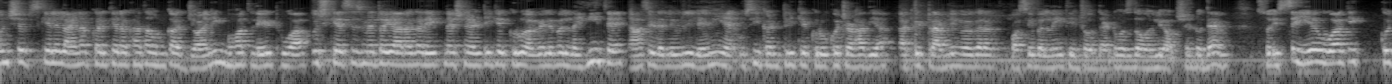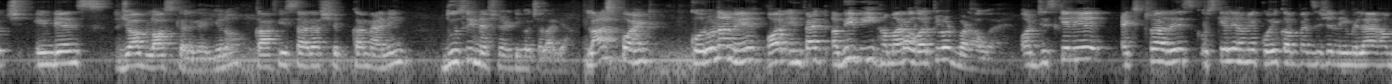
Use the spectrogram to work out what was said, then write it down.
उन शिप्स के लिए लाइन अप करके रखा था उनका ज्वाइनिंग बहुत लेट हुआ। कुछ केसेस में तो यार अगर एक नेशनैलिटी के क्रू अवेलेबल नहीं थे यहाँ से डिलीवरी लेनी है उसी कंट्री के क्रू को चढ़ा दिया ताकि ट्रैवलिंग वगैरह पॉसिबल नहीं थी तो that was the only option to them so इससे ये हुआ कि कुछ इंडियंस जॉब लॉस कर गए यू नो काफ़ी सारा शिप का मैनिंग दूसरी नेशनलिटी को चला गया. लास्ट पॉइंट कोरोना में और इनफैक्ट अभी भी हमारा वर्कलोड बढ़ा हुआ है. और जिसके लिए एक्स्ट्रा रिस्क उसके लिए हमें कोई कंपेंसेशन नहीं मिला है। हम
